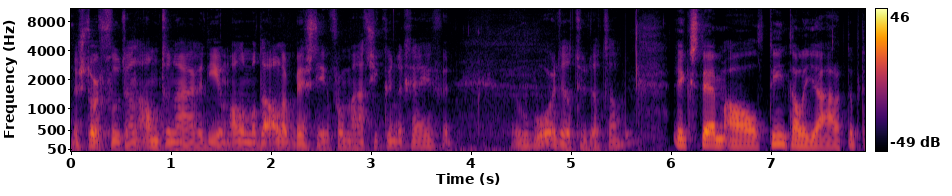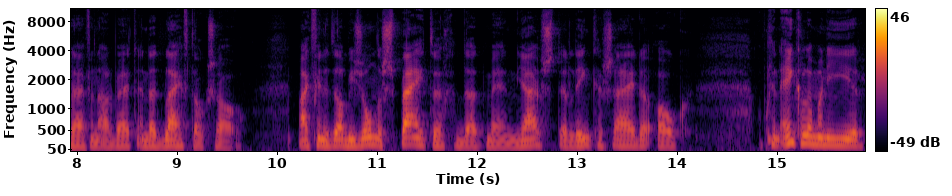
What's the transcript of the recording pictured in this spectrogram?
een stortvloed aan ambtenaren die hem allemaal de allerbeste informatie kunnen geven. Hoe beoordeelt u dat dan? Ik stem al tientallen jaren op de Partij van de Arbeid en dat blijft ook zo. Maar ik vind het wel bijzonder spijtig dat men juist de linkerzijde ook op geen enkele manier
